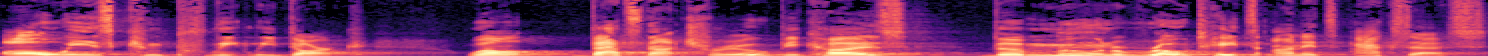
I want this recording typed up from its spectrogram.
always completely dark. Well, that's not true because the moon rotates on its axis.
